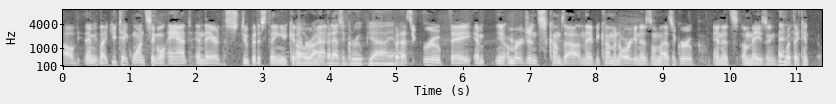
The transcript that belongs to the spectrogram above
all the, I mean, like you take one single ant, and they are the stupidest thing you could oh, ever right. imagine. But as a group, yeah, yeah. But as a group, they em- you know, emergence comes out, and they become an organism as a group, and it's amazing what they can. do.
